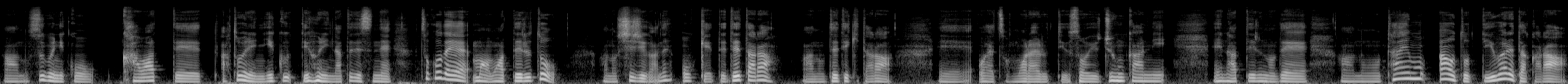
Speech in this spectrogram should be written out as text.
あのすぐにこう変わってあトイレに行くっていう風になってですねそこで、まあ、待ってるとあの指示がね OK って出たらあの出てきたら、えー、おやつをもらえるっていうそういう循環に、えー、なっているのであのタイムアウトって言われたから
